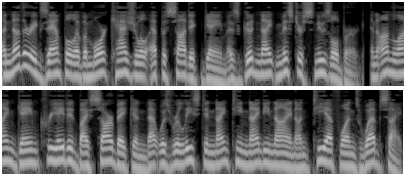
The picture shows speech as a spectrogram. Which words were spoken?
Another example of a more casual episodic game is Good Night Mr. Snoozleberg, an online game created by Sarbakan that was released in 1999 on TF1's website,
